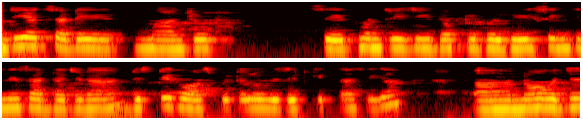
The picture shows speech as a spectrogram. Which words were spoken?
ਜੀ ਅੱਜ ਸਾਡੇ ਮਾਨਯੋਗ ਸਿਹਤ ਮੰਤਰੀ ਜੀ ਡਾਕਟਰ ਬਲਬੀਰ ਸਿੰਘ ਜੀ ਨੇ ਸਾਡਾ ਜਿਹੜਾ ਡਿਸਟ੍ਰਿਕਟ ਹਸਪੀਟਲ ਉਹ ਵਿਜ਼ਿਟ ਕੀਤਾ ਸੀਗਾ। ਨੌ ਵਜੇ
